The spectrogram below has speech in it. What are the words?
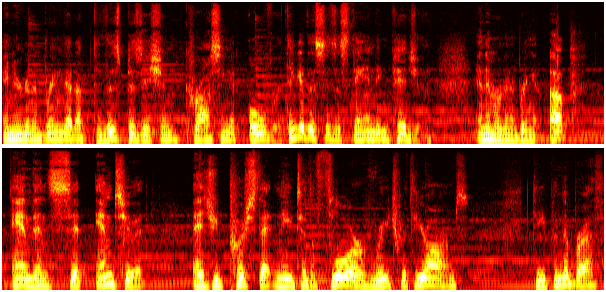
and you're going to bring that up to this position, crossing it over. Think of this as a standing pigeon, and then we're going to bring it up and then sit into it as you push that knee to the floor, reach with your arms, deepen the breath.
